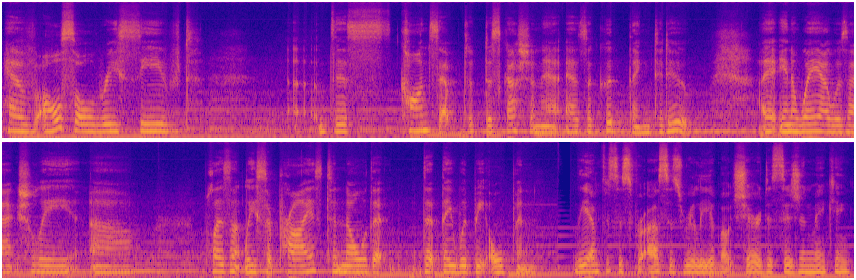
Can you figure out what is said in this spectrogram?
have also received uh, this concept of discussion as a good thing to do. in a way, I was actually uh, pleasantly surprised to know that, that they would be open the emphasis for us is really about shared decision making,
